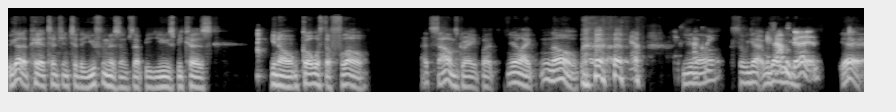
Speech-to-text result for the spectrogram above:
we got to pay attention to the euphemisms that we use because you know go with the flow that sounds great but you're like no yeah, exactly. you know so we got we it sounds be, good yeah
